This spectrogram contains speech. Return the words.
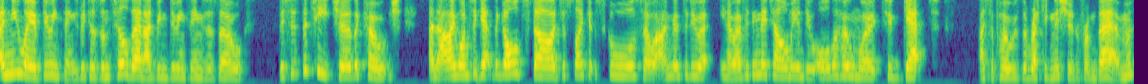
a new way of doing things because until then, I'd been doing things as though this is the teacher, the coach, and I want to get the gold star just like at school. So I'm going to do it, you know, everything they tell me and do all the homework to get I suppose, the recognition from them.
